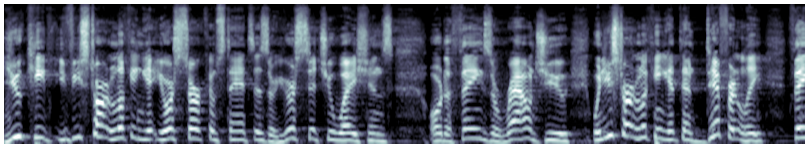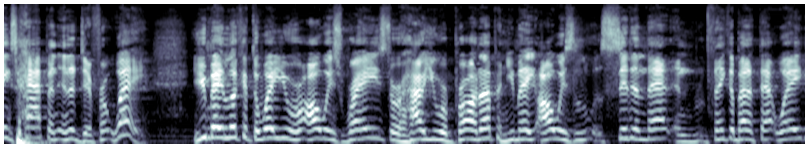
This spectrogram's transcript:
You keep, if you start looking at your circumstances or your situations or the things around you, when you start looking at them differently, things happen in a different way. You may look at the way you were always raised or how you were brought up, and you may always sit in that and think about it that way.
